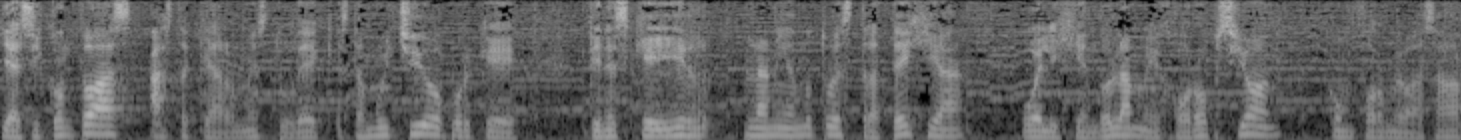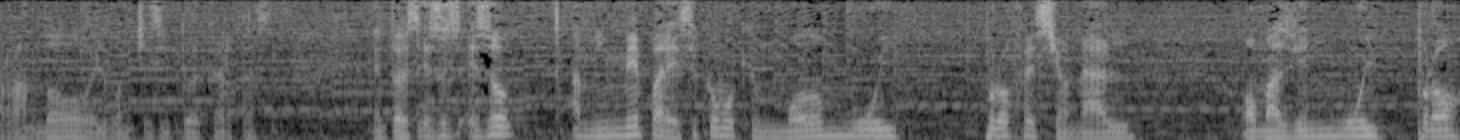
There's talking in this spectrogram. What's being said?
Y así con todas hasta que armes tu deck. Está muy chido porque tienes que ir planeando tu estrategia o eligiendo la mejor opción conforme vas agarrando el bonchecito de cartas. Entonces, eso, es- eso a mí me parece como que un modo muy profesional o más bien muy pro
